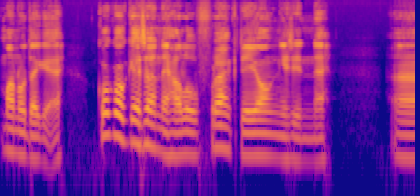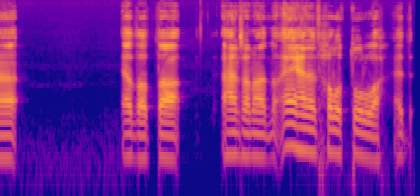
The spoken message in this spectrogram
Manu tekee? Koko kesän ne haluu Frank de Jongi sinne. Öö, ja tota, hän sanoi, että no ei hän nyt halua tulla, että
